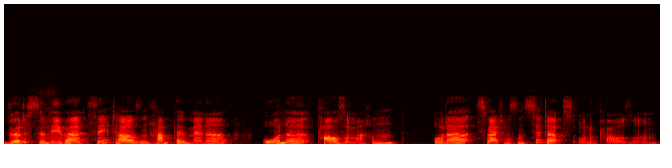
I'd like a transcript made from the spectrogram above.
Würdest du lieber 10.000 Hampelmänner ohne Pause machen oder 2.000 Sit-Ups ohne Pause?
